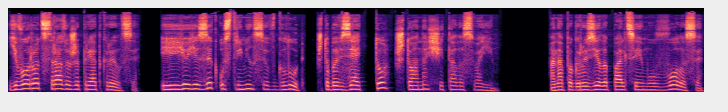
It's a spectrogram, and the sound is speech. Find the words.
Его рот сразу же приоткрылся, и ее язык устремился вглубь, чтобы взять то, что она считала своим. Она погрузила пальцы ему в волосы,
